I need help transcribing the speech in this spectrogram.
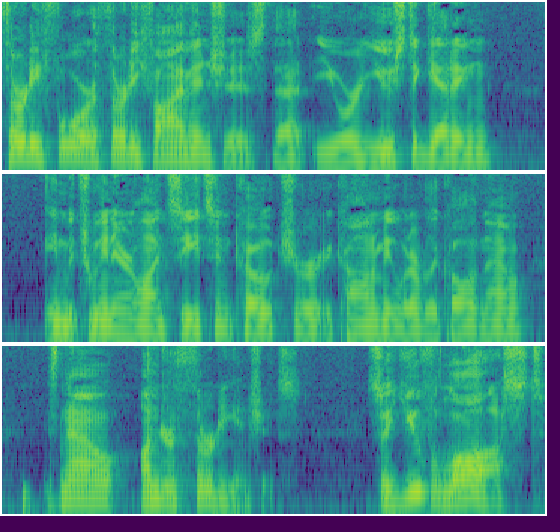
34 or 35 inches that you are used to getting in between airline seats and coach or economy, whatever they call it now, is now under 30 inches. So you've lost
